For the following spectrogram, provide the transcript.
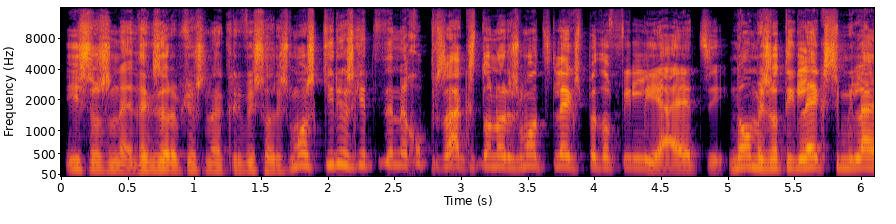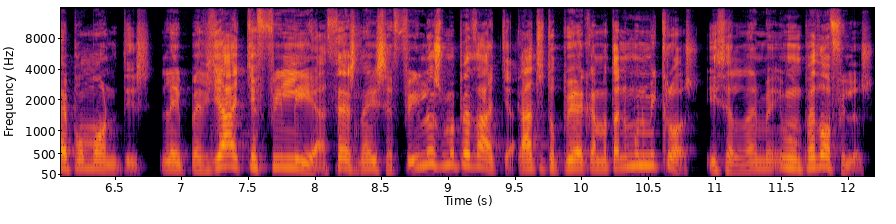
ίσως ναι. Δεν ξέρω ποιος είναι ο ακριβής ορισμός, κυρίως γιατί δεν έχω ψάξει τον ορισμό της λέξης παιδοφιλία, έτσι. Νόμιζα ότι η λέξη μιλάει από μόνη της. Λέει παιδιά και φιλία. Θες να είσαι φίλος με παιδάκια. Κάτι το οποίο έκανα όταν ήμουν μικρός. Ήθελα να είμαι ήμουν παιδόφιλος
